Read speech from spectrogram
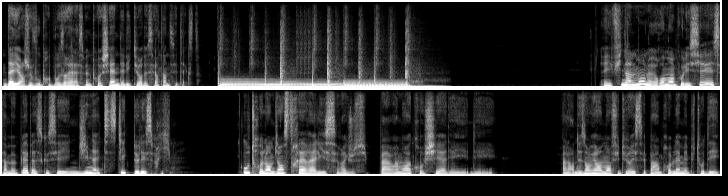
D'ailleurs, je vous proposerai la semaine prochaine des lectures de certains de ces textes. Et finalement, le roman policier, ça me plaît parce que c'est une gymnastique de l'esprit. Outre l'ambiance très réaliste, c'est vrai que je ne suis pas vraiment accrochée à des, Alors, des environnements futuristes, c'est pas un problème, mais plutôt des,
